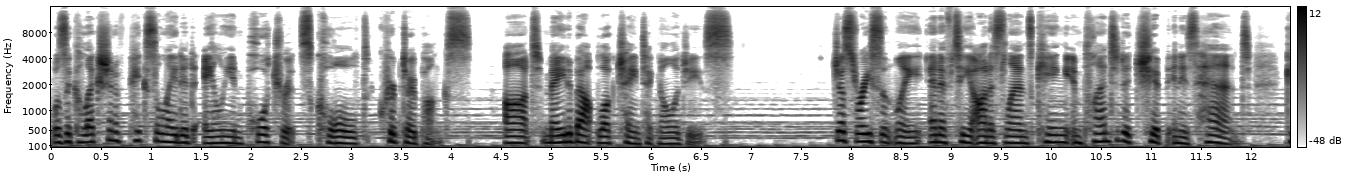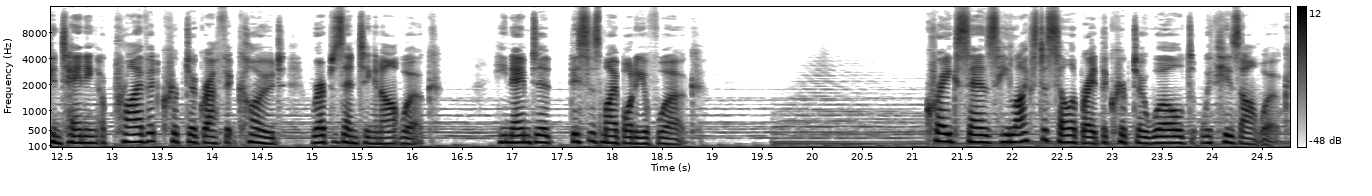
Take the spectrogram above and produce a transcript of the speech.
was a collection of pixelated alien portraits called CryptoPunks, art made about blockchain technologies. Just recently, NFT artist Lance King implanted a chip in his hand containing a private cryptographic code representing an artwork. He named it This Is My Body of Work. Craig says he likes to celebrate the crypto world with his artwork.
